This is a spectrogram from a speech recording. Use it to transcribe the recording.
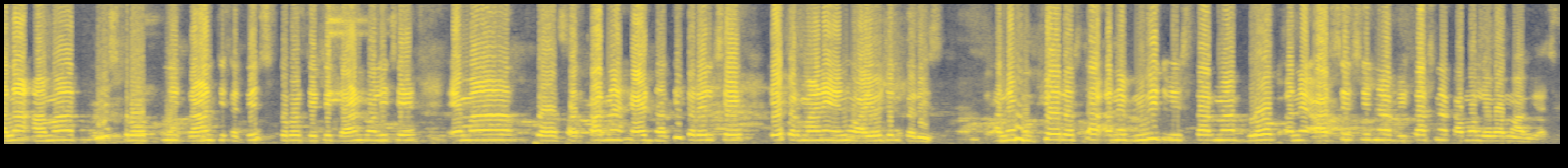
અને આમાં ત્રીસ કરોડની ગ્રાન્ટ ત્રીસ કરોડ જેટલી ગ્રાન્ટ મળી છે, એમાં સરકારના હેડ નક્કી કરેલ છે, એ પ્રમાણે એનું આયોજન કરીશ. અને મુખ્ય રસ્તા અને વિવિધ વિસ્તારમાં બ્લોક અને આરસીસીના વિકાસના કામો લેવામાં આવ્યા છે.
